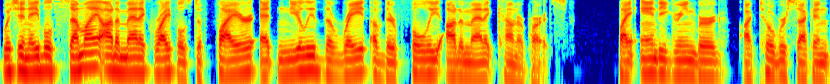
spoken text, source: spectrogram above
which enables semi automatic rifles to fire at nearly the rate of their fully automatic counterparts. By Andy Greenberg, October 2nd,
